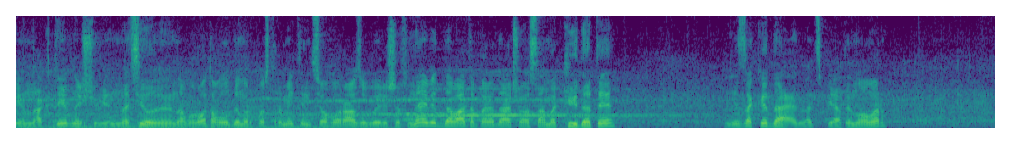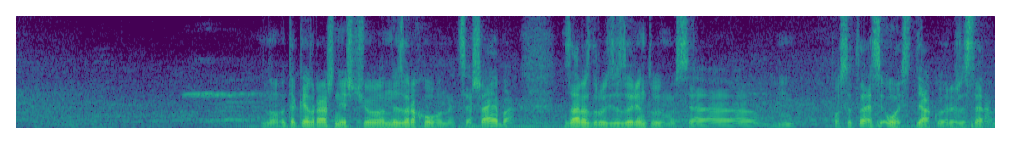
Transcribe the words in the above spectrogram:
він активний, що він націлений на ворота. Володимир Костромітін цього разу вирішив не віддавати передачу, а саме кидати. І закидає 25-й номер. Ну, таке враження, що не зарахована ця шайба. Зараз, друзі, зорієнтуємося по ситуації. Ось, дякую режисерам.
